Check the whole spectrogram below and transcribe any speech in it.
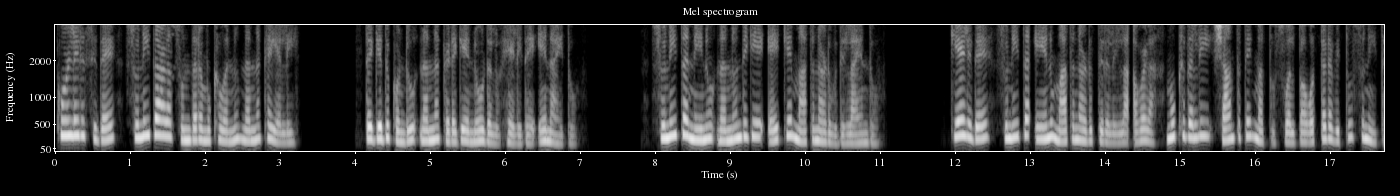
ಕುಳ್ಳಿರಿಸಿದೆ, ಸುನೀತಾಳ ಸುಂದರ ಮುಖವನ್ನು ನನ್ನ ಕೈಯಲ್ಲಿ ತೆಗೆದುಕೊಂಡು ನನ್ನ ಕಡೆಗೆ ನೋಡಲು ಹೇಳಿದೆ, ಏನಾಯಿತು? ಸುನೀತ, ನೀನು ನನ್ನೊಂದಿಗೆ ಏಕೆ ಮಾತನಾಡುವುದಿಲ್ಲ ಎಂದು ಕೇಳಿದೆ. ಸುನೀತ, ಏನು ಮಾತನಾಡುತ್ತಿರಲಿಲ್ಲ. ಅವಳ ಮುಖದಲ್ಲಿ ಶಾಂತತೆ ಮತ್ತು ಸ್ವಲ್ಪ ಒತ್ತಡವಿತ್ತು ಸುನೀತ.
